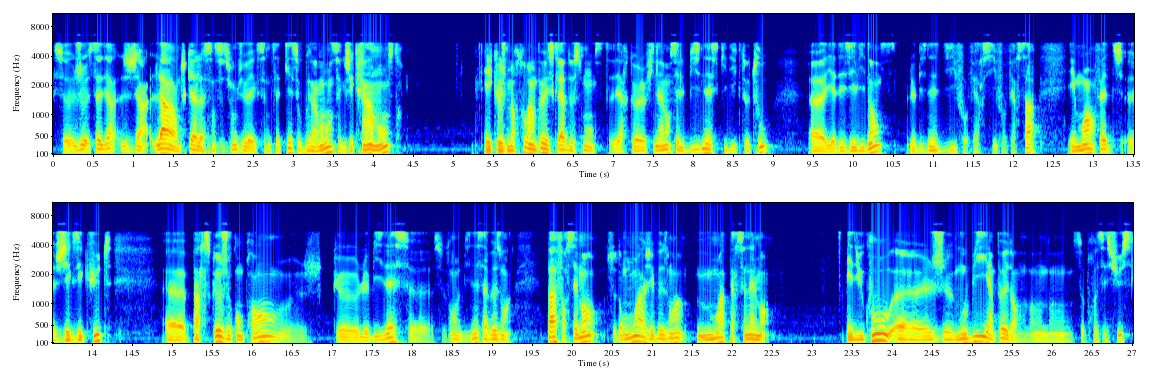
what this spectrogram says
c'est-à-dire, là, en tout cas, la sensation que j'ai eu avec Sunset Case au bout d'un moment, c'est que j'ai créé un monstre et que je me retrouve un peu esclave de ce monstre. C'est-à-dire que finalement, c'est le business qui dicte tout. Euh, il y a des évidences. Le business dit il faut faire ci, il faut faire ça. Et moi, en fait, j'exécute euh, parce que je comprends que le business, euh, ce dont le business a besoin. Pas forcément ce dont moi j'ai besoin, moi personnellement. Et du coup, euh, je m'oublie un peu dans, ce processus.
